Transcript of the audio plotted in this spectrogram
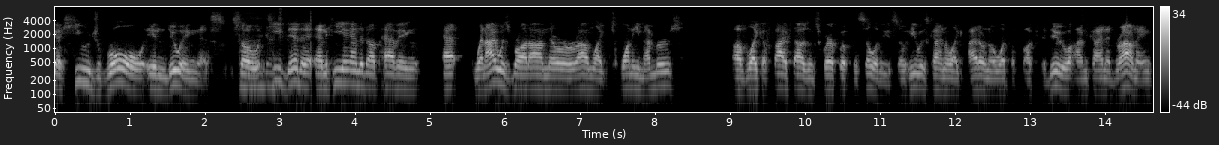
a huge role in doing this. So oh, he did it and he ended up having at when i was brought on there were around like 20 members of like a 5000 square foot facility. So he was kind of like i don't know what the fuck to do. I'm kind of drowning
